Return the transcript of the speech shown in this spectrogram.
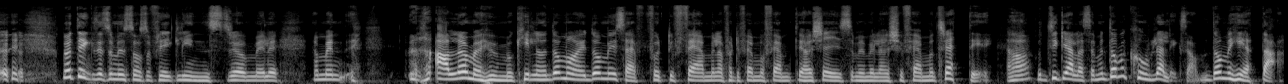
Men jag tänker sig som en sån som Fredrik Lindström eller ja men alla de här humorkillarna de, har ju, de är ju så här 45 mellan 45 och 50 har tjejer som är mellan 25 och 30. Ja. Och då tycker alla så här, men de är coola liksom, de är heta.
